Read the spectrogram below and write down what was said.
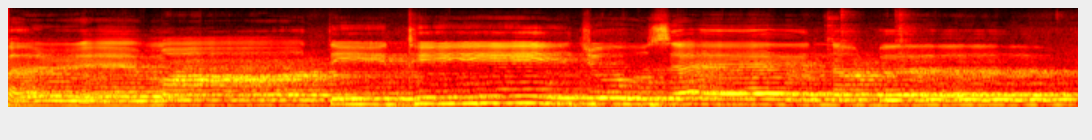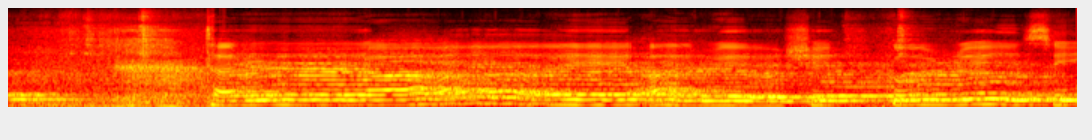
फरमाती थी जो जैनब थर्राए अर्श कुर्सी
